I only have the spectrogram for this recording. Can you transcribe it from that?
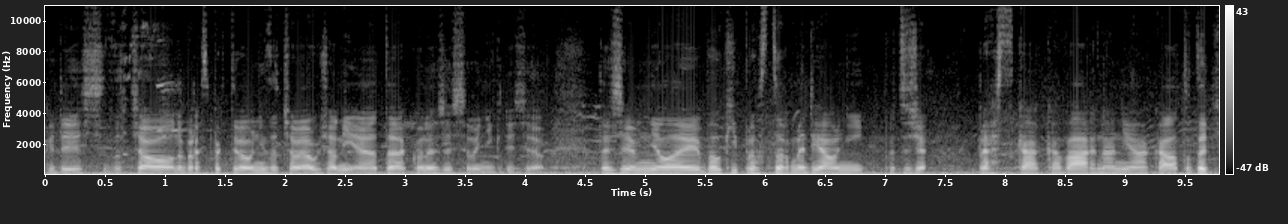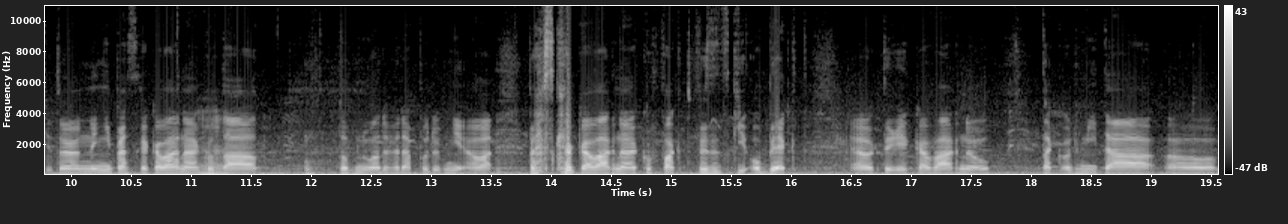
když začalo, nebo respektive oni začali, já už žádný EET jako neřešili nikdy, že jo. Takže měli velký prostor mediální, protože pražská kavárna nějaká, to teď, to není pražská kavárna jako mm-hmm. ta TOP 09 a podobně, ale pražská kavárna jako fakt fyzický objekt, eh, který je kavárnou, tak odmítá uh,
